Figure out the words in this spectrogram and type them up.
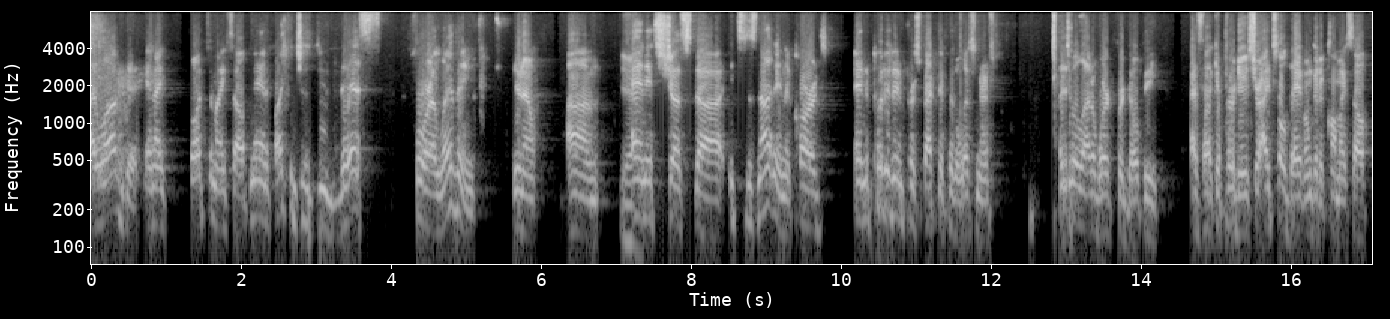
I loved it, and I thought to myself, man, if I could just do this for a living, you know, um, Yeah. and it's just uh, it's just not in the cards. And to put it in perspective for the listeners, I do a lot of work for Dopey as like a producer. I told Dave I'm going to call myself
